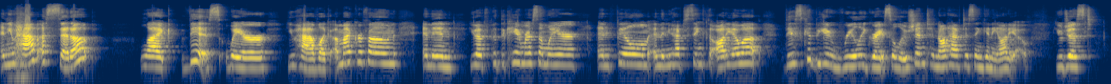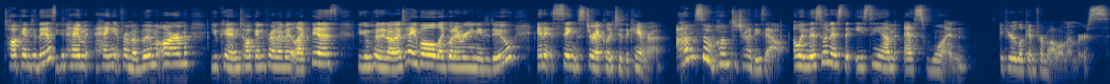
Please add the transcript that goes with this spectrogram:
and you have a setup like this where you have like a microphone and then you have to put the camera somewhere and film and then you have to sync the audio up, this could be a really great solution to not have to sync any audio. You just talk into this. You can hang, hang it from a boom arm. You can talk in front of it like this. You can put it on a table, like whatever you need to do, and it syncs directly to the camera. I'm so pumped to try these out. Oh, and this one is the ECM S1 if you're looking for model numbers.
